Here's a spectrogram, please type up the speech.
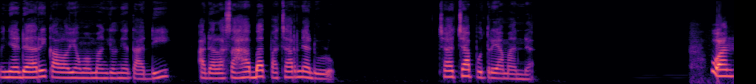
menyadari kalau yang memanggilnya tadi adalah sahabat pacarnya dulu. Caca Putri Amanda. Wan,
